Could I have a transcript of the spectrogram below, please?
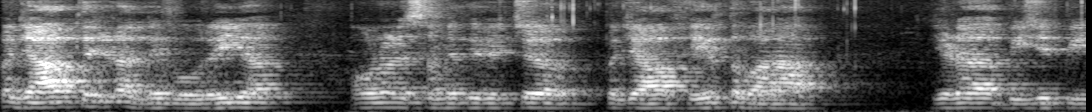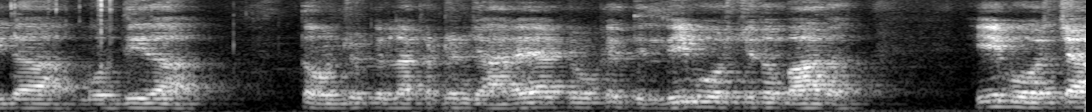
ਪੰਜਾਬ ਤੇ ਜਿਹੜਾ ਹੱਲੇ ਹੋ ਰਹੀ ਆ, ਆਉਣ ਵਾਲੇ ਸਮੇਂ ਦੇ ਵਿੱਚ ਪੰਜਾਬ ਫੇਰ ਦੁਬਾਰਾ ਜਿਹੜਾ ਬੀਜੇਪੀ ਦਾ, ਮੋਦੀ ਦਾ ਧੌਣ ਚੋਂ ਕਿੱਲਾ ਕੱਢਣ ਜਾ ਰਿਹਾ, ਕਿਉਂਕਿ ਦਿੱਲੀ ਮੋਰਚੇ ਤੋਂ ਬਾਅਦ ਇਹ ਮੋਰਚਾ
